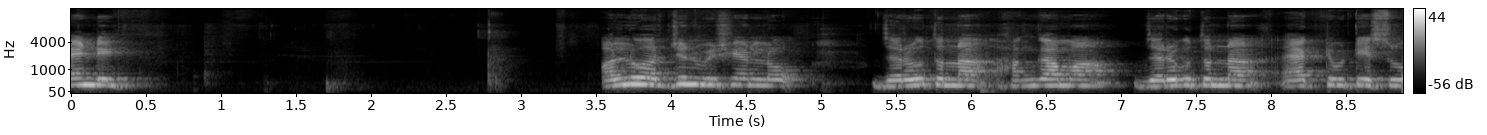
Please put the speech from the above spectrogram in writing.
అండ్ అండి అల్లు అర్జున్ విషయంలో జరుగుతున్న హంగామా జరుగుతున్న యాక్టివిటీసు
